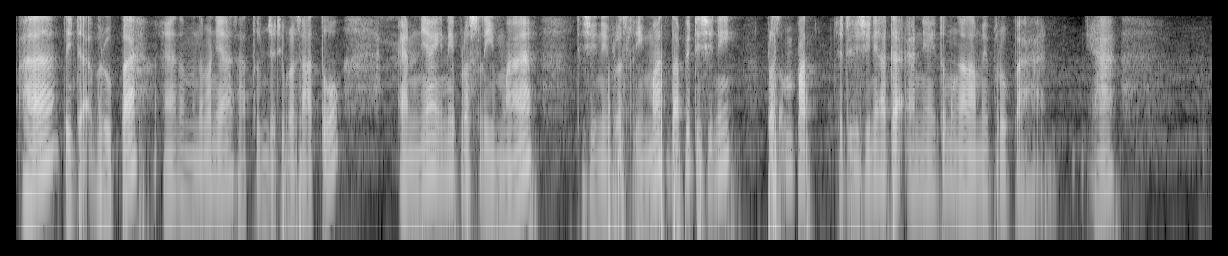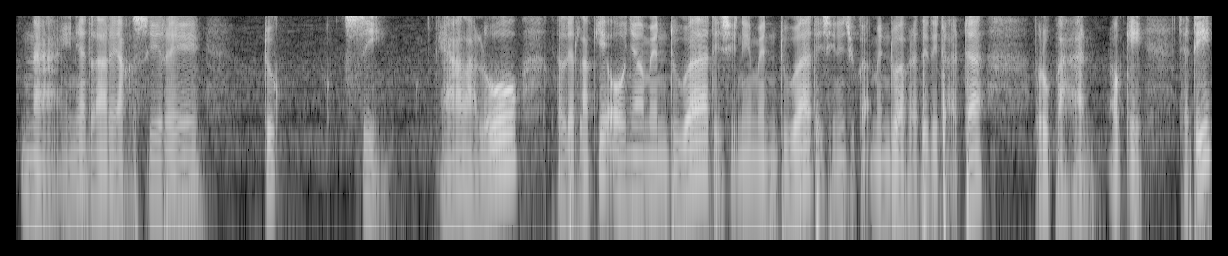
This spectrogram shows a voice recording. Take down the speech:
H tidak berubah ya teman-teman ya, 1 menjadi plus 1. N-nya ini plus 5, di sini plus 5, tetapi di sini plus 4. Jadi di sini ada n-nya itu mengalami perubahan, ya. Nah, ini adalah reaksi reduksi. Ya, lalu kita lihat lagi O-nya min 2, di sini min 2, di sini juga min 2, berarti tidak ada perubahan. Oke. Jadi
